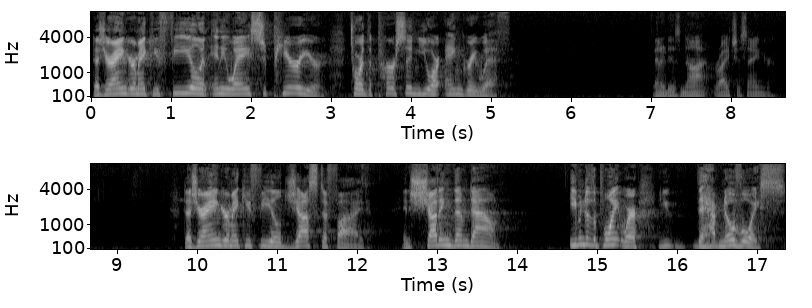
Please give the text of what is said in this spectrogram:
Does your anger make you feel in any way superior toward the person you are angry with? then it is not righteous anger. Does your anger make you feel justified in shutting them down, even to the point where you, they have no voice?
